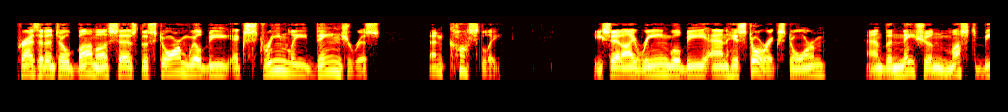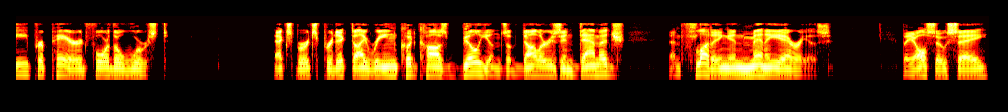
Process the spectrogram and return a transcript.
President Obama says the storm will be extremely dangerous and costly. He said Irene will be an historic storm and the nation must be prepared for the worst. Experts predict Irene could cause billions of dollars in damage and flooding in many areas. They also say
